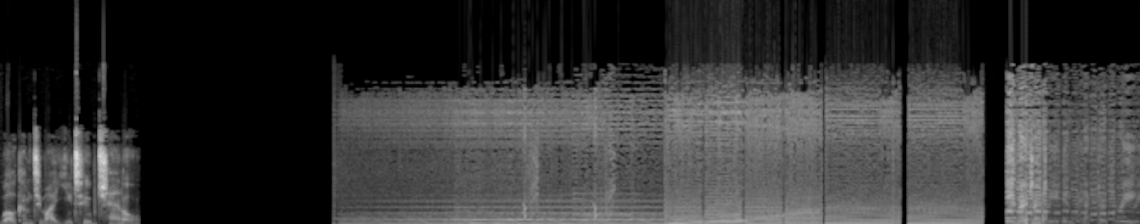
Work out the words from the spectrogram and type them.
Welcome to my YouTube channel. Emergency in Sector 3.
